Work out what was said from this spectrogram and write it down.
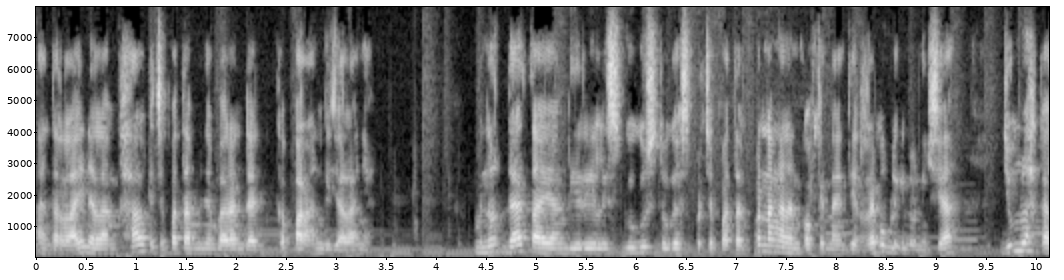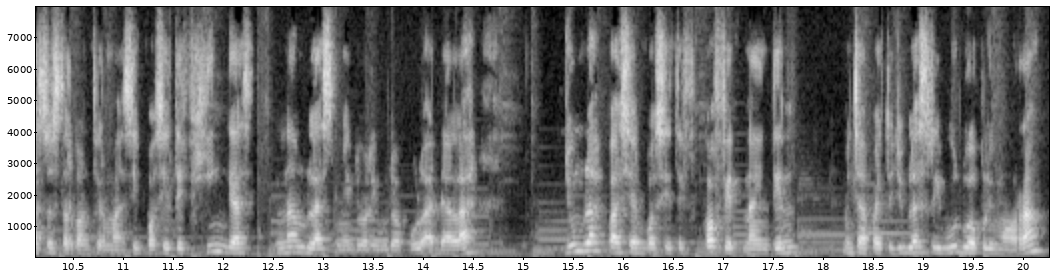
antara lain dalam hal kecepatan penyebaran dan keparahan gejalanya. Menurut data yang dirilis gugus tugas percepatan penanganan COVID-19 Republik Indonesia, jumlah kasus terkonfirmasi positif hingga 16 Mei 2020 adalah jumlah pasien positif COVID-19 mencapai 17.025 orang,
